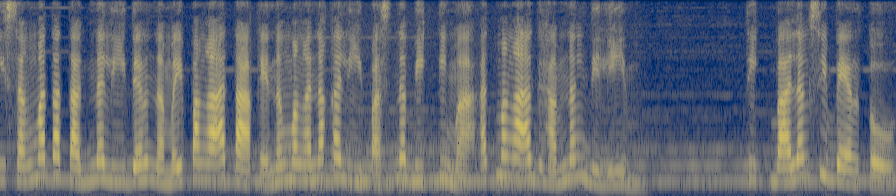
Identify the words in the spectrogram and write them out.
isang matatag na lider na may pangaatake ng mga nakalipas na biktima at mga agham ng dilim. Tikbalang si Berto,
